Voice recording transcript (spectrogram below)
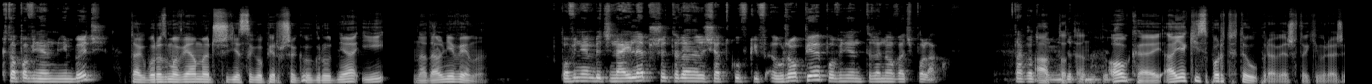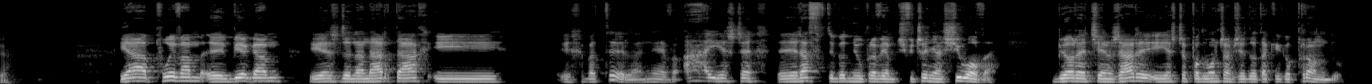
Kto powinien nim być? Tak, bo rozmawiamy 31 grudnia i nadal nie wiemy. Powinien być najlepszy trener siatkówki w Europie, powinien trenować Polaków. Tak odpowiem. A to ten. Okej, okay. a jaki sport ty uprawiasz w takim razie? Ja pływam, y, biegam, jeżdżę na nartach i, i chyba tyle, nie wiem. A, jeszcze y, raz w tygodniu uprawiam ćwiczenia siłowe biorę ciężary i jeszcze podłączam się do takiego prądu.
